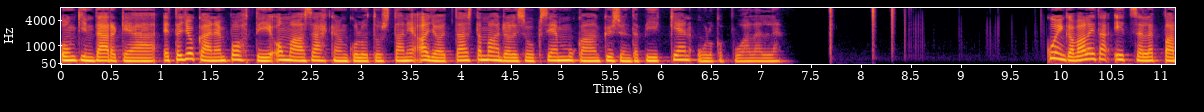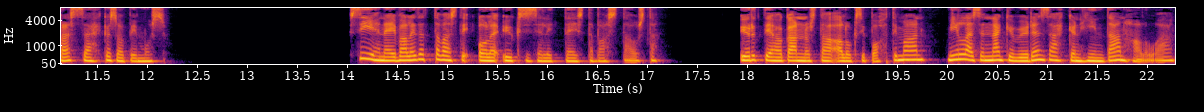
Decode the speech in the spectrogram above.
Onkin tärkeää, että jokainen pohtii omaa sähkönkulutustaan ja ajoittaa sitä mahdollisuuksien mukaan kysyntäpiikkien ulkopuolelle. Kuinka valita itselle paras sähkösopimus? Siihen ei valitettavasti ole yksiselitteistä vastausta. Yrttiaho kannustaa aluksi pohtimaan, millaisen näkyvyyden sähkön hintaan haluaa.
